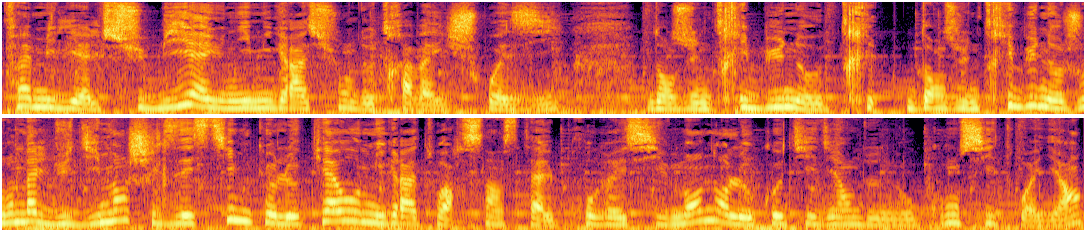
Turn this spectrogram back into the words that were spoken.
familiale subie à une immigration de travail choisie. Dans une, tribune au dans une tribune au journal du dimanche, ils estiment que le chaos migratoire s'installe progressivement dans le quotidien de nos concitoyens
